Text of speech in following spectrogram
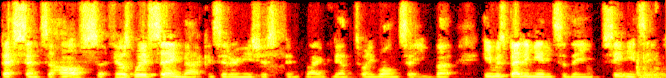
best centre halves. It feels weird saying that considering he's just been playing for the under 21 team, but he was bedding into the senior team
